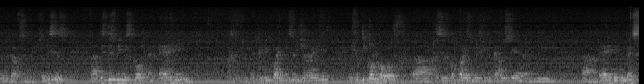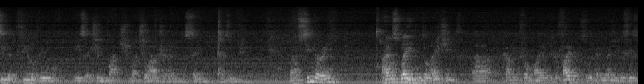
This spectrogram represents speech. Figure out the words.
with the Gaussian beam. So this is uh, this this beam is called an Airy beam. It can be quite easily generated. If you deconvolve, uh, this is a comparison between the Gaussian and the uh, Airy. You can see that the field of view is actually much much larger and the same resolution. Now similarly, I was playing with a light sheet uh, coming from my optical fiber. So we can imagine this is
